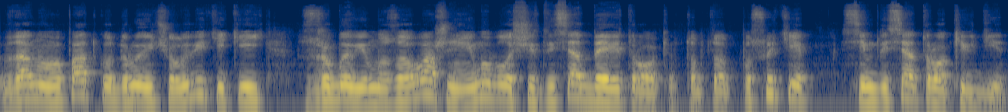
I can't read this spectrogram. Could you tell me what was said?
в даному випадку другий чоловік, який зробив йому зауваження, йому було 69 років, тобто, по суті, 70 років дід.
